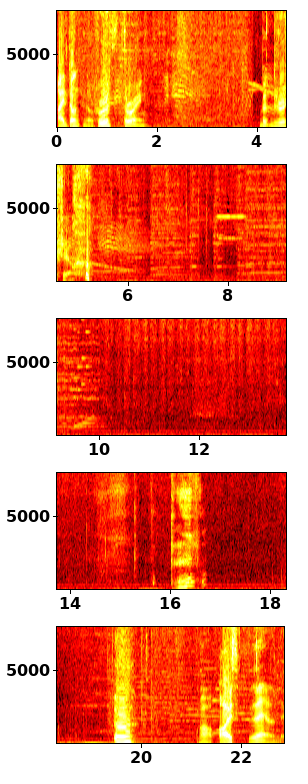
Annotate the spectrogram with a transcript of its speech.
I don't know who's throwing B blue shell. okay. Uh. Wow, ice land.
